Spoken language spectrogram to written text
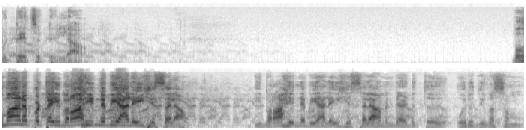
വിട്ടേച്ചിട്ടില്ല. ബഹുമാനപ്പെട്ട ഇബ്രാഹിം നബി അലൈഹിസ്സലാം ഇബ്രാഹിം നബി അലൈഹിസ്സലാമിന്റെ അടുത്ത് ഒരു ദിവസം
